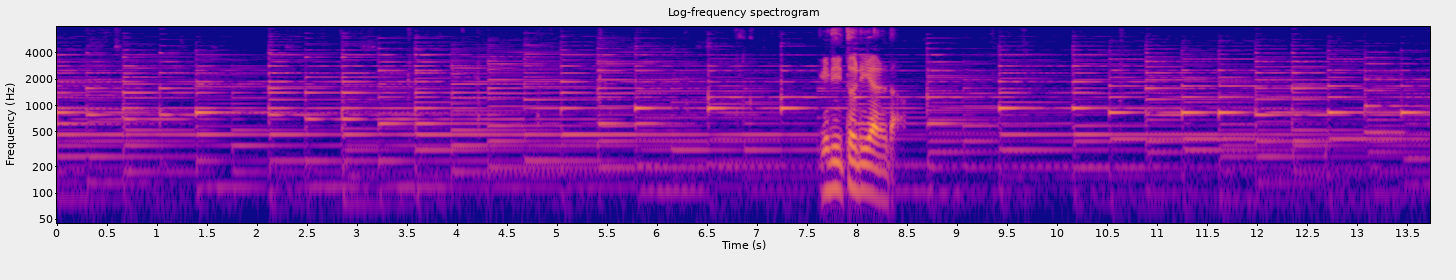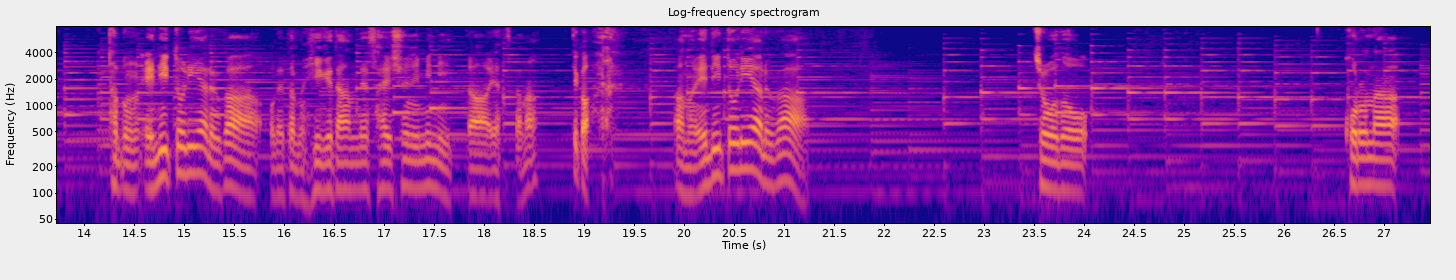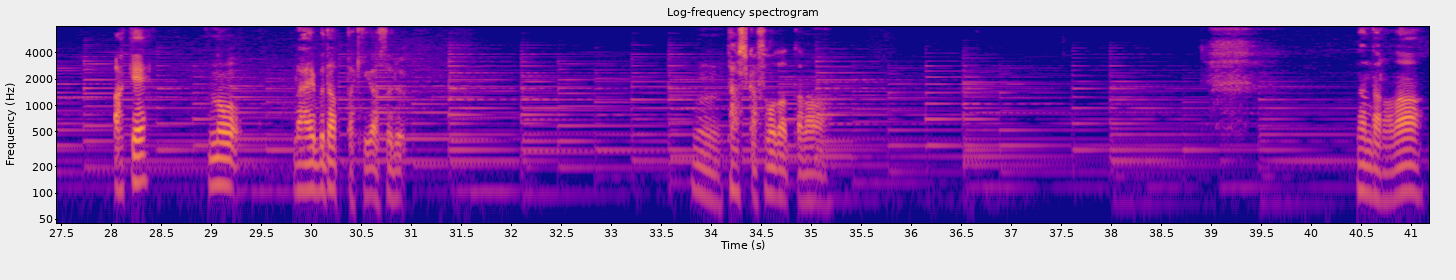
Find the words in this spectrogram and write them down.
エディトリアルだ。多分、エディトリアルが、俺多分ヒゲダンで最初に見に行ったやつかな。てか、あの、エディトリアルが、ちょうど、コロナ明けのライブだった気がする。うん、確かそうだったな。なんだろ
